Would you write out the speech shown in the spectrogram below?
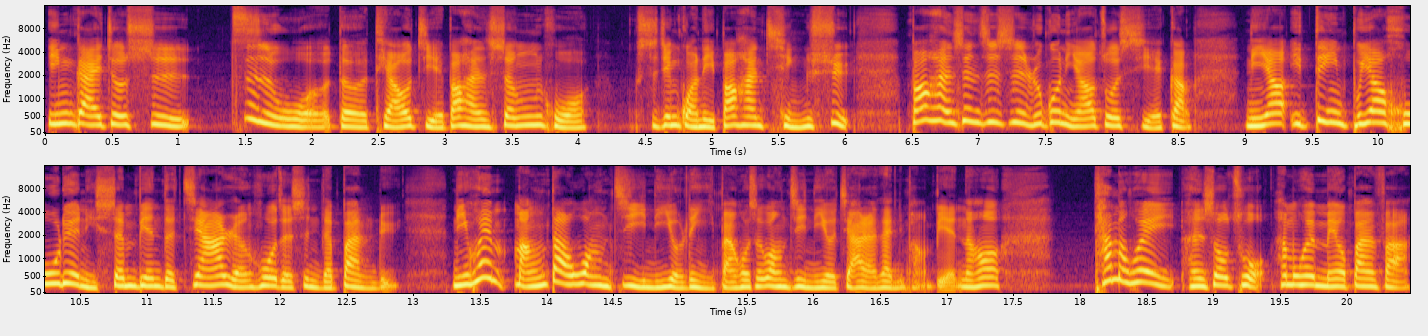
应该就是自我的调节，包含生活。时间管理包含情绪，包含甚至是如果你要做斜杠，你要一定不要忽略你身边的家人或者是你的伴侣，你会忙到忘记你有另一半，或是忘记你有家人在你旁边，然后他们会很受挫，他们会没有办法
